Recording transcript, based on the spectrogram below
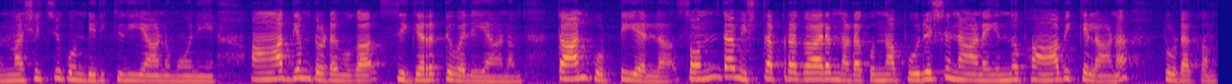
നശിച്ചു കൊണ്ടിരിക്കുകയാണ് മോനെ. ആദ്യം തുടങ്ങുക സിഗരറ്റ് വലിയാണ്. താൻ കുട്ടിയല്ല. സ്വന്തം ഇഷ്ടപ്രകാരം നടക്കുന്ന പുരുഷനാണ് എന്ന് ഭാവിക്കലാണ് തുടക്കം.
